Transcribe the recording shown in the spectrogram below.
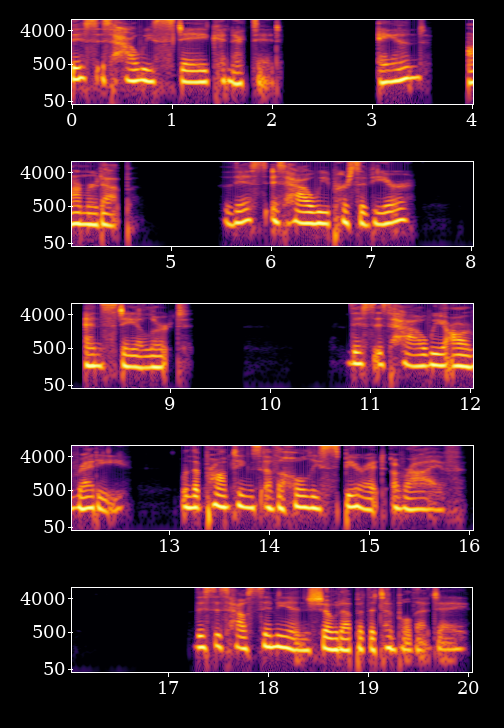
This is how we stay connected and armored up. This is how we persevere and stay alert. This is how we are ready when the promptings of the Holy Spirit arrive. This is how Simeon showed up at the temple that day.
